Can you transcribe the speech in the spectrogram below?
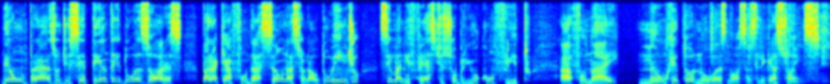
deu um prazo de 72 horas para que a Fundação Nacional do Índio se manifeste sobre o conflito. A FUNAI não retornou às nossas ligações.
